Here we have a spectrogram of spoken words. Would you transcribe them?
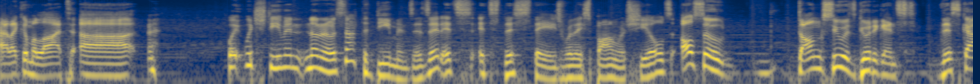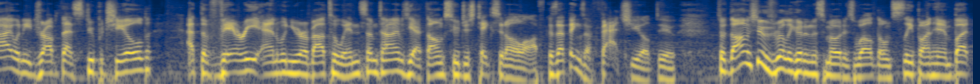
I like him a lot. Uh, Wait, which demon? No, no, no, it's not the demons, is it? It's it's this stage where they spawn with shields. Also, Dong Su is good against this guy when he drops that stupid shield at the very end when you're about to win sometimes, yeah, Dong Su just takes it all off because that thing's a fat shield too. So Dong Su is really good in this mode as well. Don't sleep on him. But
